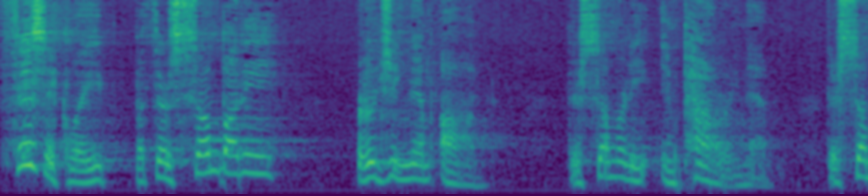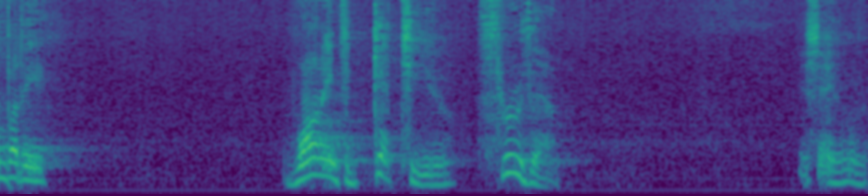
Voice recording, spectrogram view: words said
physically, but there's somebody urging them on. There's somebody empowering them. There's somebody wanting to get to you through them. You say, well,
